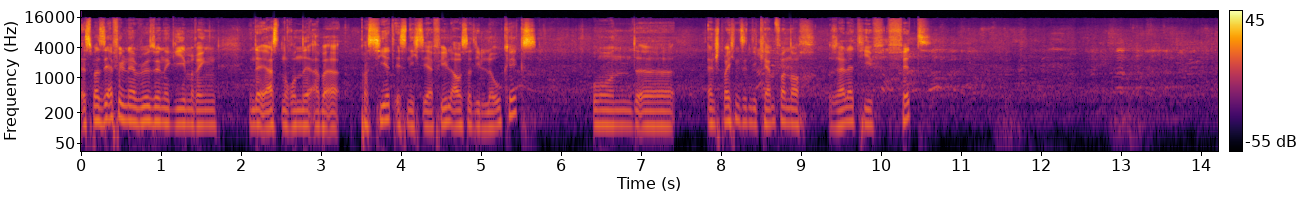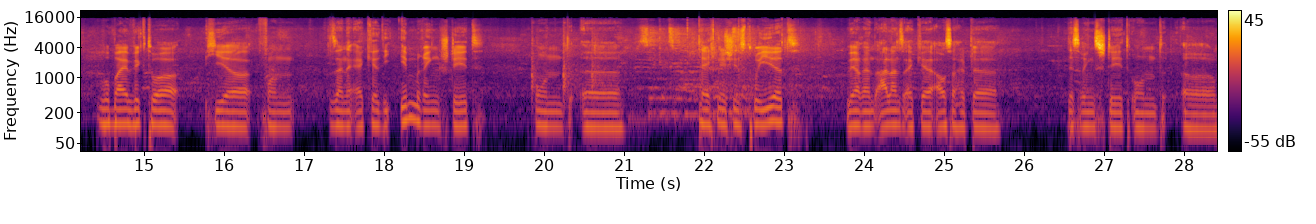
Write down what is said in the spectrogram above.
es war sehr viel nervöse Energie im Ring in der ersten Runde, aber passiert ist nicht sehr viel, außer die Low Kicks. Und äh, entsprechend sind die Kämpfer noch relativ fit. Wobei Viktor hier von seiner Ecke, die im Ring steht und äh, technisch instruiert, während Alans Ecke außerhalb der, des Rings steht und äh,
